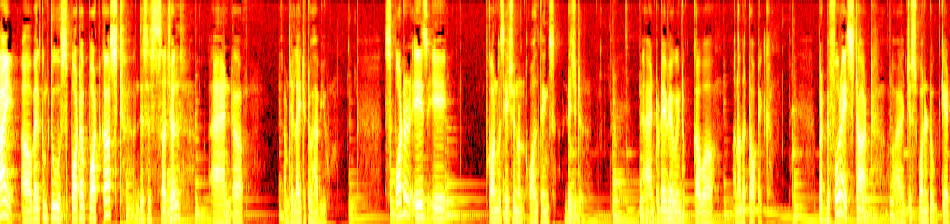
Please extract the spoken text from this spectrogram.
Hi, uh, welcome to Spotter Podcast. This is Sajal, and uh, I'm delighted to have you. Spotter is a conversation on all things digital, and today we are going to cover another topic. But before I start, I just wanted to get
